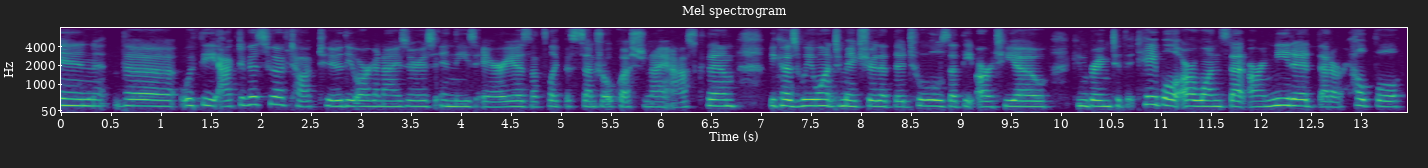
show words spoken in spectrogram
in the with the activists who I've talked to, the organizers in these areas, that's like the central question I ask them because we want to make sure that the tools that the RTO can bring to the table are ones that are needed, that are helpful,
